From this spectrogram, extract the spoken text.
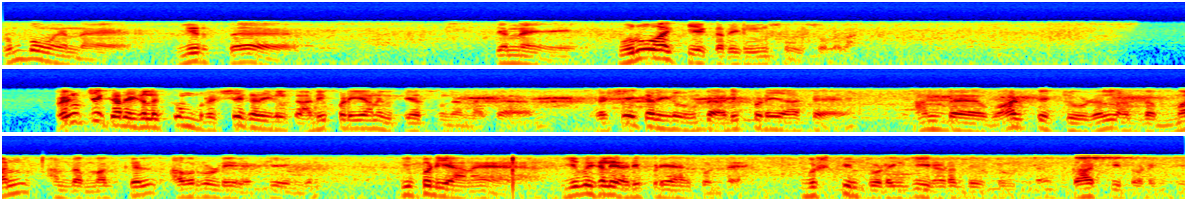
ரொம்பவும் என்னை ஈர்த்த என்னை உருவாக்கிய கதைகள்னு சொல்லி சொல்லலாம். கதைகளுக்கும் ரஷ்ய கதைகளுக்கும் அடிப்படையான வித்தியாசம் என்னன்னாக்கா ரஷ்ய கதைகள் வந்து அடிப்படையாக அந்த வாழ்க்கை சூழல் அந்த மண் அந்த மக்கள் அவர்களுடைய லட்சியங்கள் இப்படியான இவைகளை அடிப்படையாக கொண்ட புஷ்கின் தொடங்கி நடந்து விட்ட காட்சி தொடங்கி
